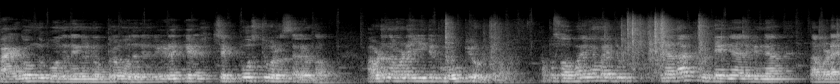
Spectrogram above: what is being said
പാങ്കോങ് പോകുന്നുണ്ടെങ്കിൽ നുബ്ര പോകുന്നുണ്ടെങ്കിൽ ഇവിടെയൊക്കെ ചെക്ക് പോസ്റ്റ് പോലുള്ള സ്ഥലം ഉണ്ടാവും അവിടെ നമ്മുടെ ഇതിന്റെ കോപ്പി കൊടുക്കണം. അപ്പൊ സ്വാഭാവികമായിട്ടും ലഡാക്ക് വിട്ട് കഴിഞ്ഞാൽ പിന്നെ നമ്മുടെ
